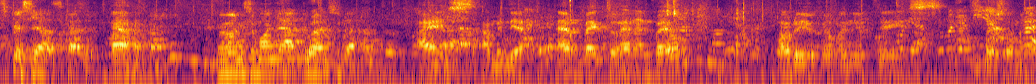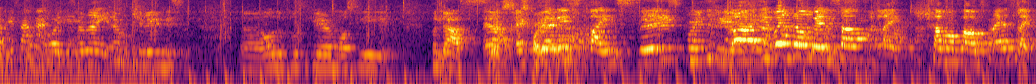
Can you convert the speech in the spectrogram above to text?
spesial sekali. Memang semuanya Tuhan sudah atur. Nice, amin dia. And back to Ananville. How do you feel when you taste special menu? Actually, this uh, all the food here mostly pedas. Yes, Uh, spicy. very spicy. Very spicy. Uh, even though when some like some of our friends like,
